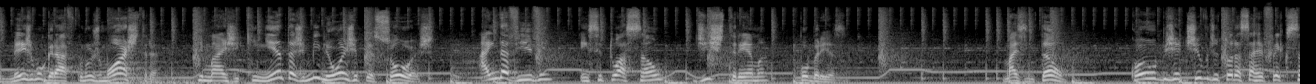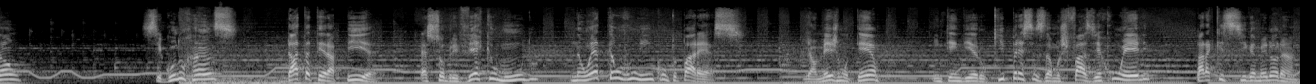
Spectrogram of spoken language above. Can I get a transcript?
o mesmo gráfico nos mostra que mais de 500 milhões de pessoas ainda vivem em situação de extrema pobreza. Mas então, qual é o objetivo de toda essa reflexão? Segundo Hans, data terapia é sobre ver que o mundo não é tão ruim quanto parece e, ao mesmo tempo, entender o que precisamos fazer com ele para que siga melhorando.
